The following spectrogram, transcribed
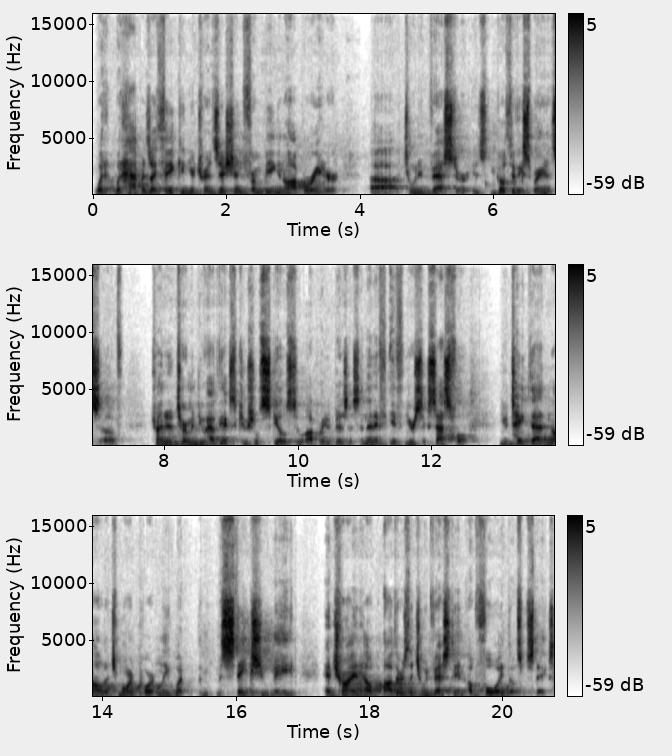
what, what happens, I think, in your transition from being an operator uh, to an investor is you go through the experience of trying to determine do you have the executional skills to operate a business. And then if, if you're successful, you take that knowledge, more importantly, what the mistakes you made, and try and help others that you invest in avoid those mistakes.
